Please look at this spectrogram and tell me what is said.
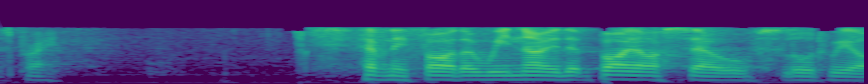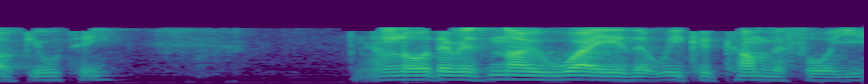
Let's pray. Heavenly Father, we know that by ourselves, Lord, we are guilty. And Lord, there is no way that we could come before you.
